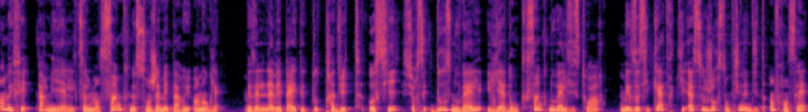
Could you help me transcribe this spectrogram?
En effet, parmi elles, seulement 5 ne sont jamais parues en anglais. Mais elles n'avaient pas été toutes traduites. Aussi, sur ces 12 nouvelles, il y a donc 5 nouvelles histoires, mais aussi 4 qui à ce jour sont inédites en français,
